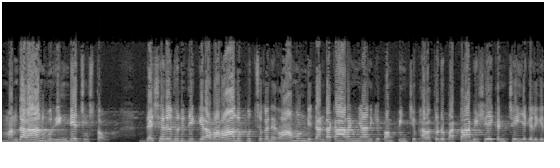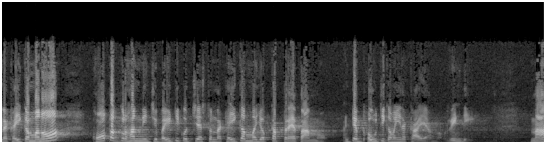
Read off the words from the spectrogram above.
మందరా నువ్వు రెండే చూస్తావు. దశరథుడి దగ్గర వరాలు పుచ్చుకొని రాముండి దండకారణ్యానికి పంపించి భరతుడు పట్టాభిషేకం చేయగలిగిన కైకమ్మనో కోపగృహం నుంచి బయటికి వచ్చేస్తున్న కైకమ్మ యొక్క ప్రేతాన్నం అంటే భౌతికమైన కాయాన్నం రెండే. నా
